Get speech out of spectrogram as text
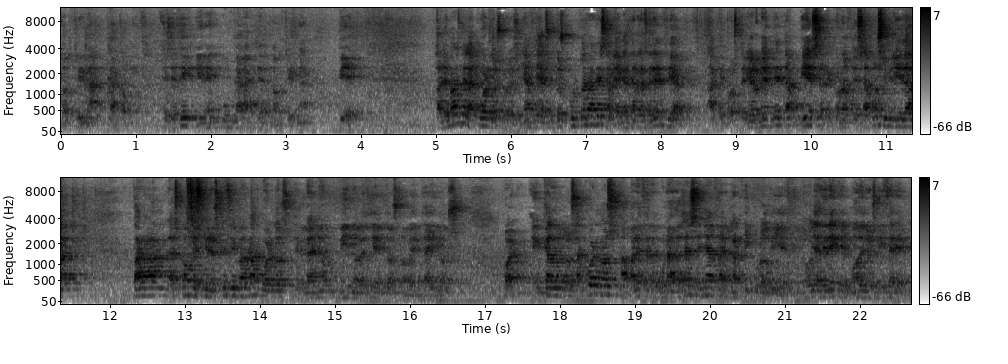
doctrina católica. Es decir, tiene un carácter doctrinal. Bien. Además del acuerdo sobre enseñanza y asuntos culturales, habría que hacer referencia a que posteriormente también se reconoce esa posibilidad para las confesiones que firmaron acuerdos en el año 1992. Bueno, en cada uno de los acuerdos aparece regulada esa enseñanza en el artículo 10. Luego ya diré que el modelo es diferente.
